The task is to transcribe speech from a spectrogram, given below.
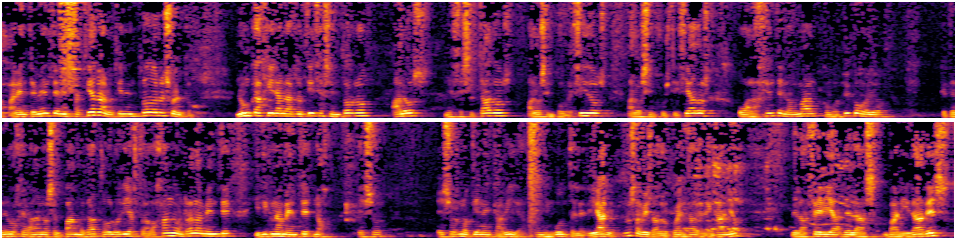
Aparentemente en esta tierra lo tienen todo resuelto. Nunca giran las noticias en torno a los necesitados, a los empobrecidos, a los injusticiados o a la gente normal como tú y como yo, que tenemos que ganarnos el pan, ¿verdad? Todos los días trabajando honradamente y dignamente. No, eso, esos no tienen cabida en ningún telediario. ¿No os habéis dado cuenta del engaño? de la feria de las vanidades.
